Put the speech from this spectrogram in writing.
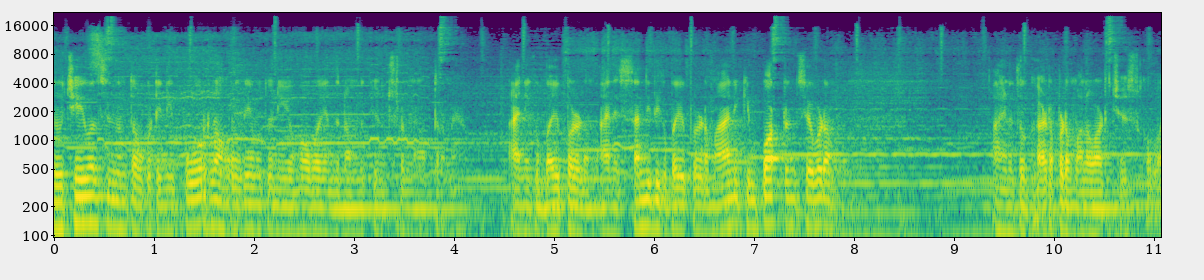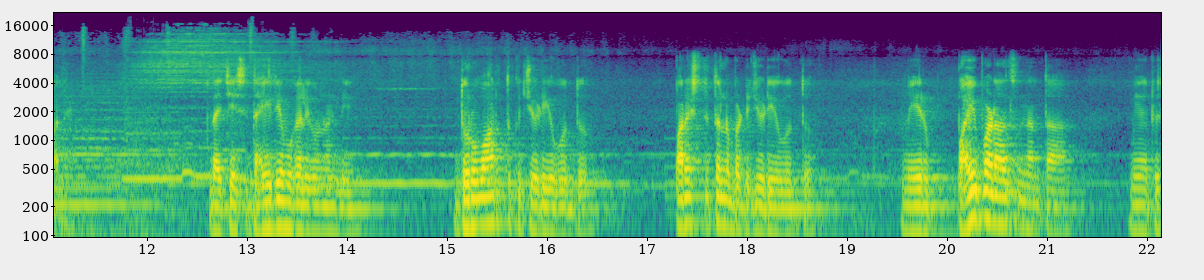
నువ్వు చేయవలసిందంతా ఒకటి నీ పూర్ణ హృదయంతో నీ యహోవా ఎందు నమ్మకించడం మాత్రమే. ఆయనకు భయపడడం ఆయన సన్నిధికి భయపడడం ఆయనకి ఇంపార్టెన్స్ ఇవ్వడం ఆయనతో గడపడం అలవాటు చేసుకోవాలి. దయచేసి ధైర్యం కలిగి ఉండండి. దుర్వార్తకు జడియవద్దు. పరిస్థితులను బట్టి జడియవద్దు. మీరు భయపడాల్సిందంతా మీరు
